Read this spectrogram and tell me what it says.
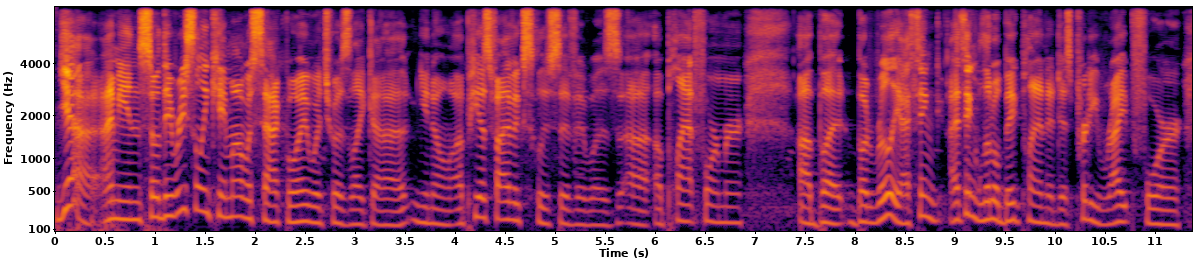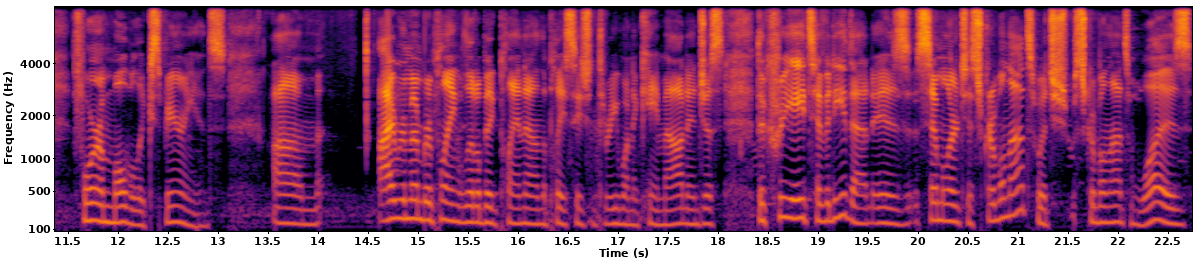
yeah, I mean, so they recently came out with Sackboy, which was like a you know a PS5 exclusive. It was uh, a platformer, uh, but but really, I think I think Little Big Planet is pretty ripe for for a mobile experience. Um, I remember playing Little Big Planet on the PlayStation 3 when it came out, and just the creativity that is similar to Scribblenauts, which Scribblenauts was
